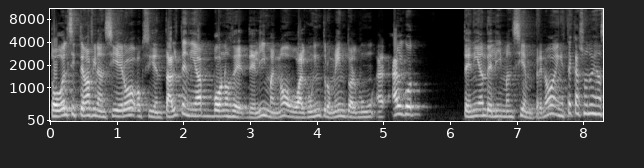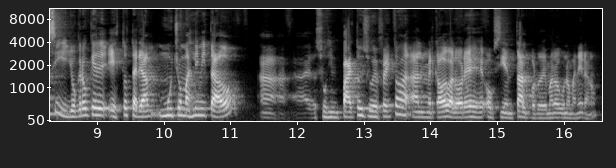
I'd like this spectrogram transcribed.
todo el sistema financiero occidental tenía bonos de, de Lehman, ¿no? O algún instrumento, algún, algo tenían de Lehman siempre, ¿no? En este caso no es así. Yo creo que esto estaría mucho más limitado a, sus impactos y sus efectos al mercado de valores occidental, por llamarlo de alguna manera, ¿no?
